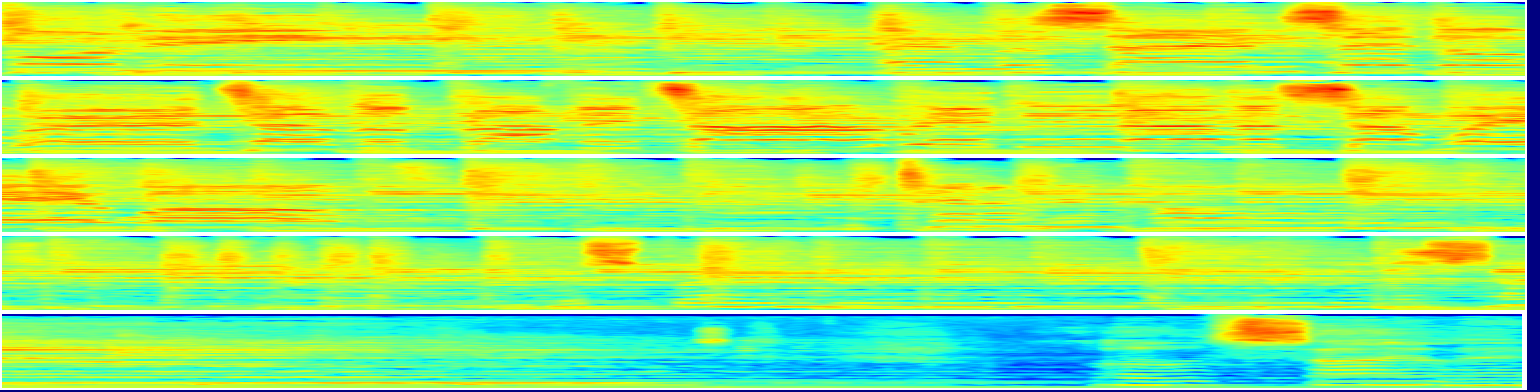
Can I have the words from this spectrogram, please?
forming. And the sign said the words of the prophets are written on the subway walls, the tenement halls, whispering the sounds of silence.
